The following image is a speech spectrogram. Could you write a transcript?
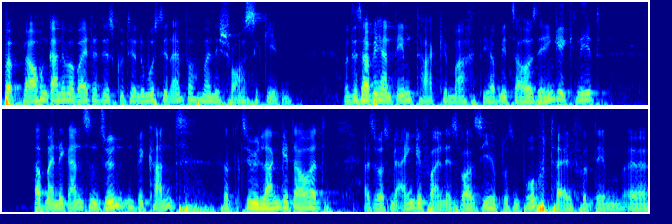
Brauchen gar nicht mehr weiter diskutieren, du musst ihm einfach mal eine Chance geben. Und das habe ich an dem Tag gemacht. Ich habe mich zu Hause hingekniet, habe meine ganzen Sünden bekannt. Das hat ziemlich lang gedauert. Also was mir eingefallen ist, war sicher bloß ein Bruchteil von dem, äh,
